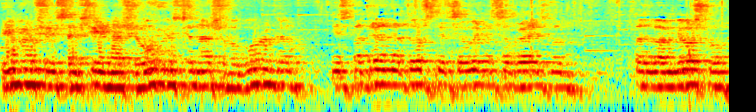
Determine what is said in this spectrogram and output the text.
прибывшим со всей нашей области, нашего города. Несмотря на то, что сегодня собрались мы под бомбежку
